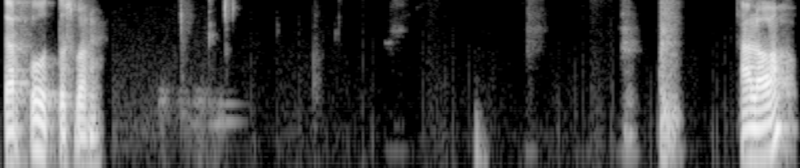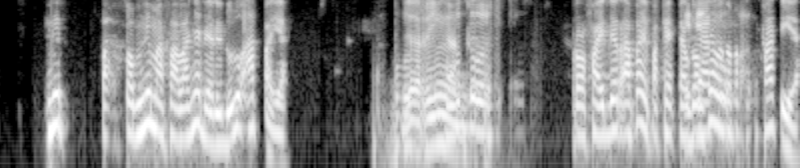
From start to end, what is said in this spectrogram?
terputus, Bang. Halo? Ini Pak Tom ini masalahnya dari dulu apa ya? Jaringan. putus. Provider apa ya? Pakai Telkomsel atau pakai Sepati ya?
